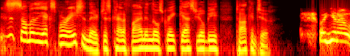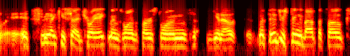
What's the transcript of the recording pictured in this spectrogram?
just some of the exploration there, just kind of finding those great guests you'll be talking to. Well, you know, it's like you said, Troy Aikman's one of the first ones. You know, what's interesting about the folks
